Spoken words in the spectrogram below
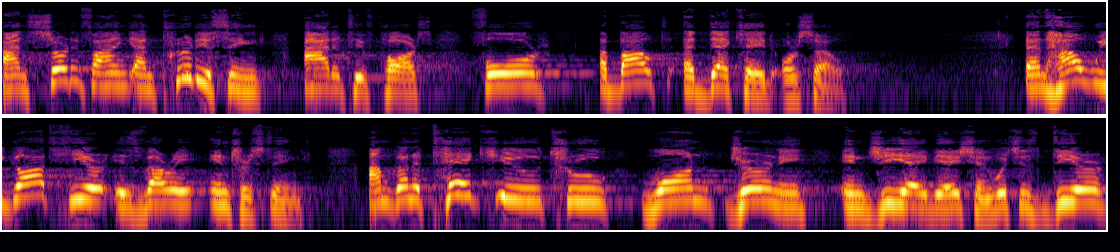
and certifying and producing additive parts for about a decade or so. And how we got here is very interesting. I'm going to take you through one journey in GE Aviation, which is dear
